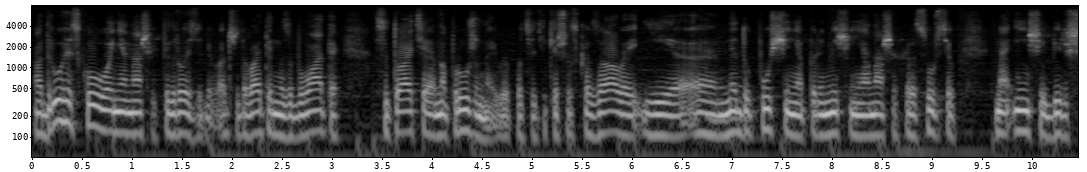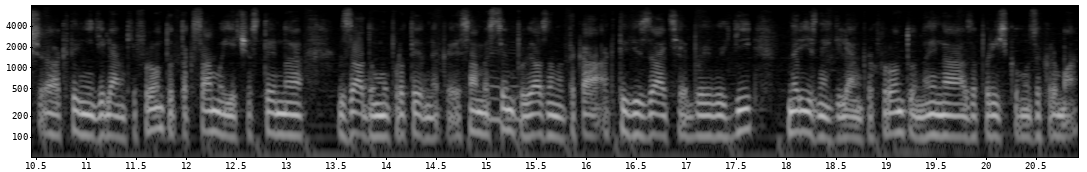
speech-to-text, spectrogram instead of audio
А друге сковування наших підрозділів. Адже давайте не забувати, ситуація напружена, і ви про це тільки що сказали, і е, недопущення переміщення наших ресурсів на інші більш активні ділянки фронту так само є частиною задуму противника. І саме з цим пов'язана така активізація бойових дій на різних ділянках фронту, ну і на запорізькому, зокрема.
